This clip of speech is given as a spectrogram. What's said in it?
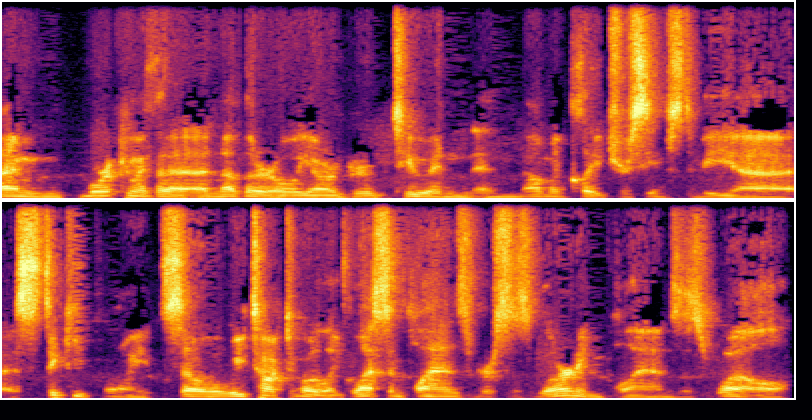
I'm working with a, another OER group too, and, and nomenclature seems to be a, a, sticky point. So we talked about like lesson plans versus learning plans as well,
